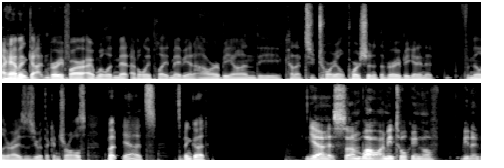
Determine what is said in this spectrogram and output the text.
I haven't gotten very far. I will admit I've only played maybe an hour beyond the kind of tutorial portion at the very beginning that familiarizes you with the controls. But yeah, it's it's been good. Yeah, it's um. Well, I mean, talking of you know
